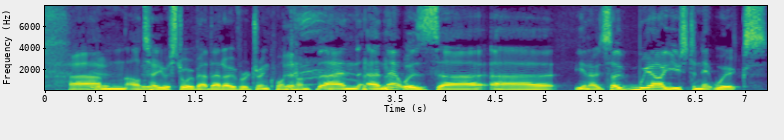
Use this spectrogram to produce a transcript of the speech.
um, I'll tell you a story about that over a drink one time. and and that was uh, uh, you know, so we are used to networks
